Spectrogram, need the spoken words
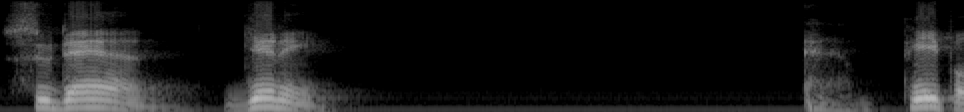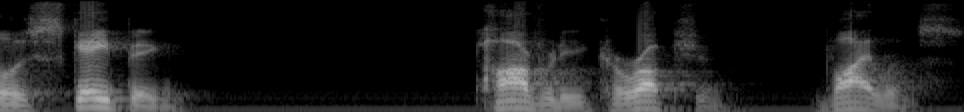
Sudan, Guinea. People escaping poverty, corruption, violence.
